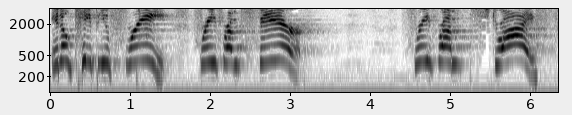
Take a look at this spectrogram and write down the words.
It'll keep you free. Free from fear. Free from strife.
